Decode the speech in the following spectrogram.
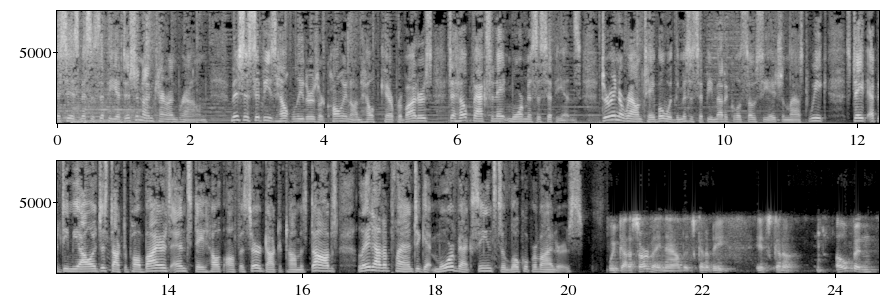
This is Mississippi Edition. I'm Karen Brown. Mississippi's health leaders are calling on healthcare providers to help vaccinate more Mississippians. During a roundtable with the Mississippi Medical Association last week, state epidemiologist Dr. Paul Byers and state health officer Dr. Thomas Dobbs laid out a plan to get more vaccines to local providers. We've got a survey now that's going to be, it's going to open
